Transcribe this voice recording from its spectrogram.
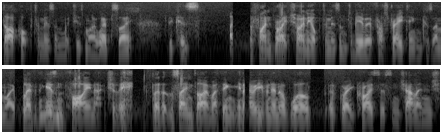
Dark Optimism, which is my website, because I find bright, shiny optimism to be a bit frustrating because I'm like, well, everything isn't fine actually. But at the same time, I think you know, even in a world of great crisis and challenge,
